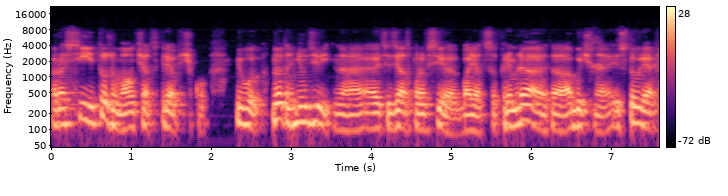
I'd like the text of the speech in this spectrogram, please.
России тоже молчат в тряпочку. И вот. Но это неудивительно. Эти диаспоры все боятся Кремля. Это обычная история.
